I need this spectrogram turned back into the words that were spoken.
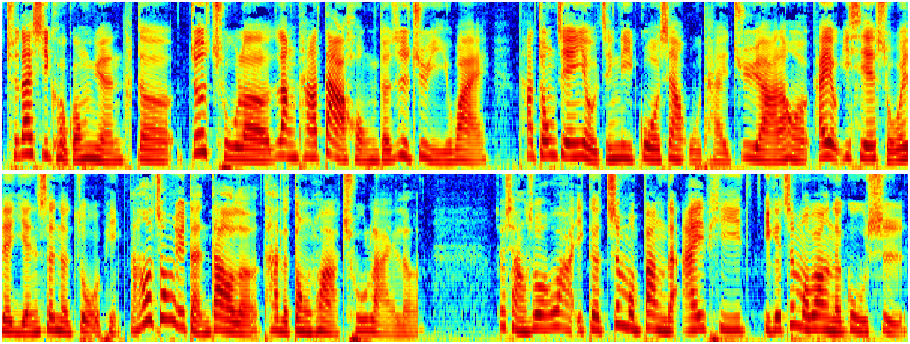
池袋西口公园的，就除了让它大红的日剧以外，它中间有经历过像舞台剧啊，然后还有一些所谓的延伸的作品，然后终于等到了它的动画出来了。就想说，哇，一个这么棒的 IP，一个这么棒的故事，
